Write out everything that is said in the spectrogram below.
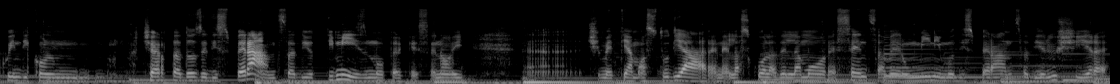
Quindi con una certa dose di speranza, di ottimismo, perché se noi eh, ci mettiamo a studiare nella scuola dell'amore senza avere un minimo di speranza di riuscire,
